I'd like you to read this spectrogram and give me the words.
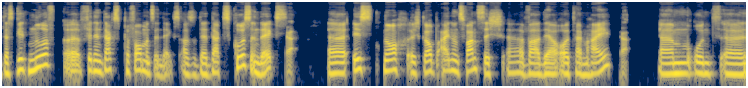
das gilt nur für den DAX Performance Index. Also der DAX Kursindex Ja. Äh, ist noch, ich glaube, 21 äh, war der All-Time High. Ja. Ähm, und äh,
